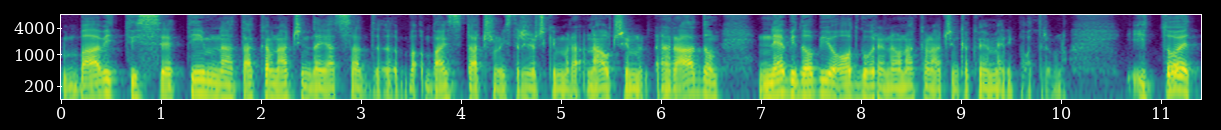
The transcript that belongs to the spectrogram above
baviti se tim na takav način da ja sad ba- bavim se tačno istraživačkim ra- naučnim radom, ne bi dobio odgovore na onakav način kakav je meni potrebno. I to je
